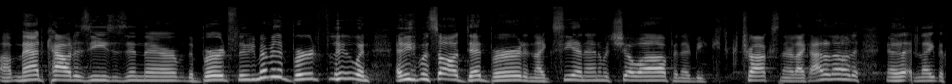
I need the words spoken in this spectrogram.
Uh, mad cow disease is in there. The bird flu. Do you remember the bird flu? And anyone saw a dead bird, and like CNN would show up, and there'd be trucks, and they're like, I don't know, and like the,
